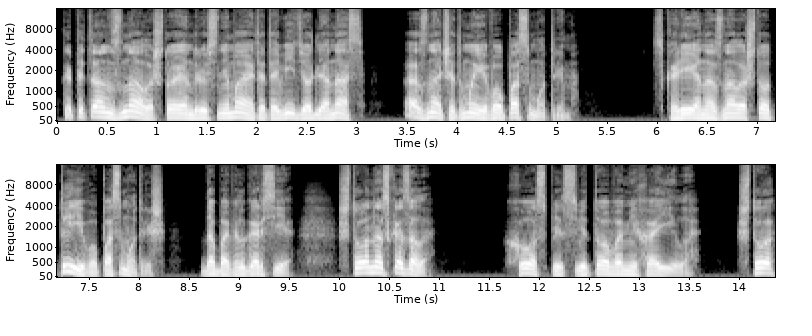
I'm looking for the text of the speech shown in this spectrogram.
Капитан знала, что Эндрю снимает это видео для нас, а значит, мы его посмотрим. Скорее она знала, что ты его посмотришь, добавил Гарсия. Что она сказала? Хоспис Святого Михаила. Что?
